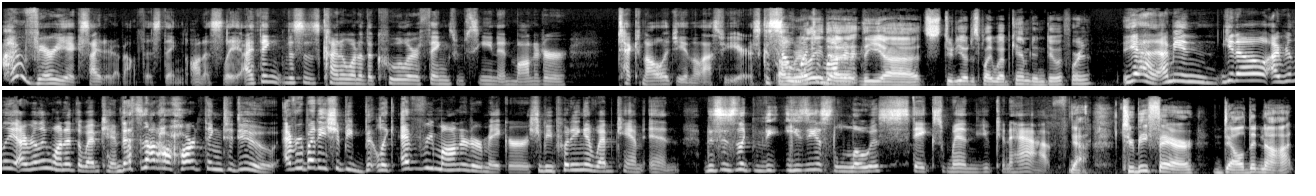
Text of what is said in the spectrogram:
I'm very excited about this thing. Honestly, I think this is kind of one of the cooler things we've seen in monitor technology in the last few years. Because so oh, really? monitor- the the uh, studio display webcam didn't do it for you? Yeah, I mean, you know, I really, I really wanted the webcam. That's not a hard thing to do. Everybody should be like every monitor maker should be putting a webcam in. This is like the easiest, lowest stakes win you can have. Yeah. To be fair, Dell did not.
